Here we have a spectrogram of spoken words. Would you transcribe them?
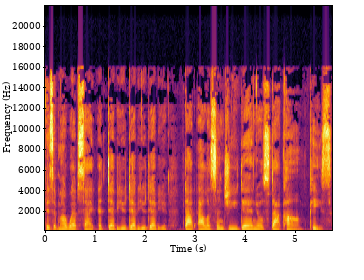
visit my website at www.allisongdaniels.com. Peace.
